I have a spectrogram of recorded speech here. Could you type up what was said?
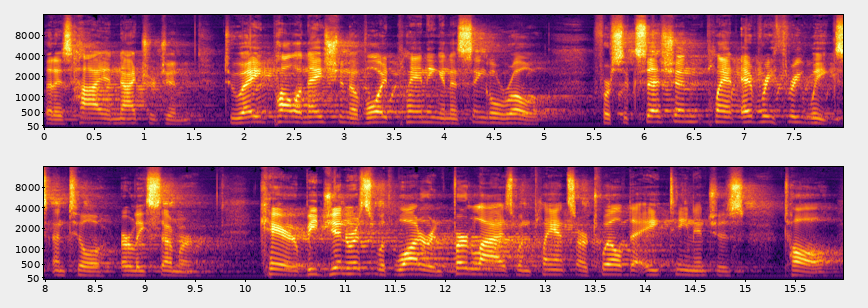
that is high in nitrogen. To aid pollination, avoid planting in a single row. For succession, plant every three weeks until early summer. Care, be generous with water and fertilize when plants are 12 to 18 inches tall.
